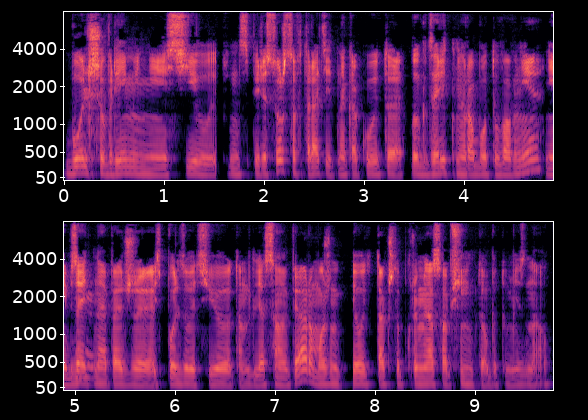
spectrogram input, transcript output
больше времени, сил, в принципе, ресурсов тратить на какую-то благотворительную работу вовне. Не обязательно, опять же, использовать ее там для самопиара. Можно делать так, чтобы кроме нас вообще никто об этом не знал.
